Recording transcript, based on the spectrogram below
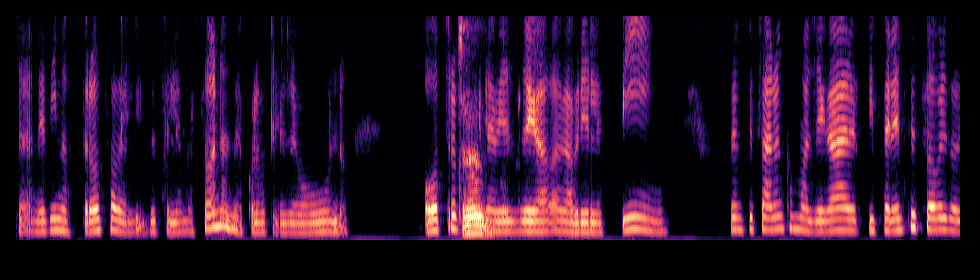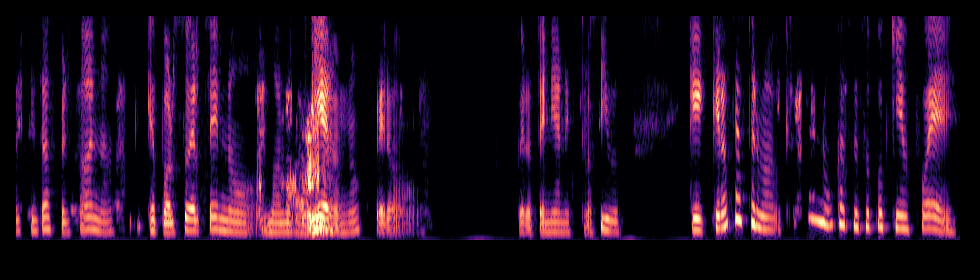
Janet Inostroza del- de, Teleamazonas, me acuerdo que le llegó uno. Otro creo que le Chan. había llegado a Gabriel Espín. O sea, empezaron como a llegar diferentes sobres a distintas personas, que por suerte no, no los vendieron, ¿no? Pero, pero tenían explosivos. Que creo que hasta el mo- creo que nunca se supo quién fue.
